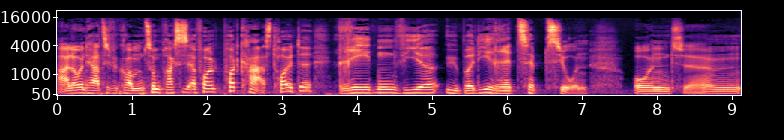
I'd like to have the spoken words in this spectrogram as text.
Hallo und herzlich willkommen zum Praxiserfolg Podcast. Heute reden wir über die Rezeption. Und ähm,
